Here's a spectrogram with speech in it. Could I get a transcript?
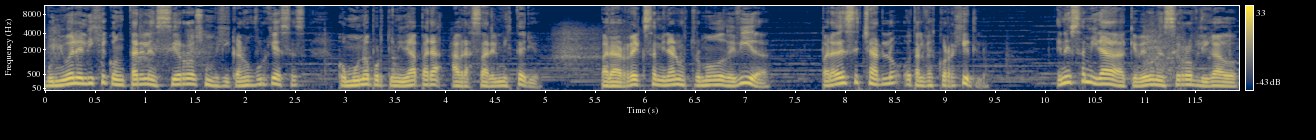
Buñuel elige contar el encierro de sus mexicanos burgueses como una oportunidad para abrazar el misterio, para reexaminar nuestro modo de vida, para desecharlo o tal vez corregirlo. En esa mirada que ve un encierro obligado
